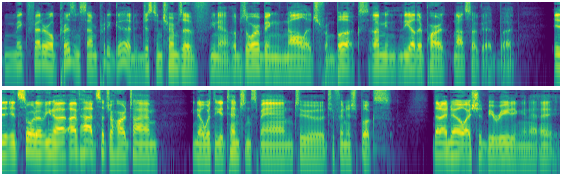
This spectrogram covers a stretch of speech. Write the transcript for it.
make federal prison sound pretty good, just in terms of you know absorbing knowledge from books. I mean, the other part not so good, but it, it's sort of you know I've had such a hard time, you know, with the attention span to to finish books that I know I should be reading, and I, I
